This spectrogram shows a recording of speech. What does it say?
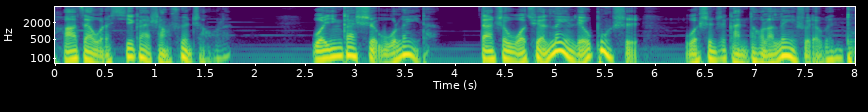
趴在我的膝盖上睡着了。我应该是无泪的，但是我却泪流不止。我甚至感到了泪水的温度。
